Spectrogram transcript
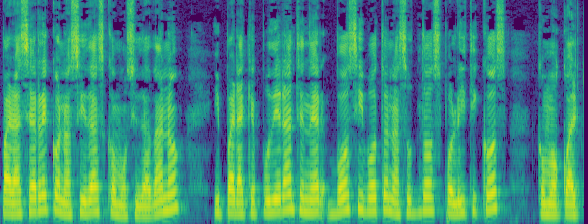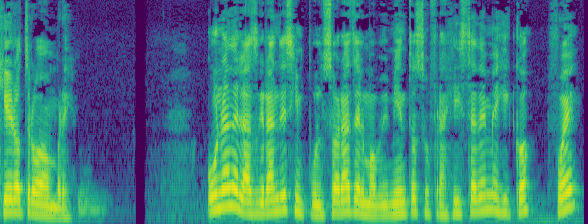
para ser reconocidas como ciudadano y para que pudieran tener voz y voto en asuntos políticos como cualquier otro hombre. Una de las grandes impulsoras del movimiento sufragista de México fue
